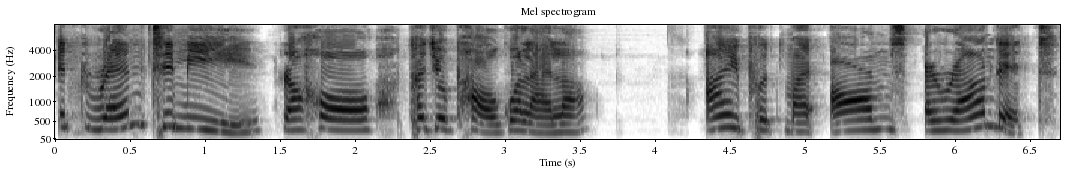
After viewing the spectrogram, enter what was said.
it ran to me. 然后它就跑过来了。I put my arms around it.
